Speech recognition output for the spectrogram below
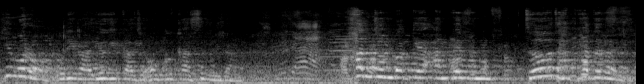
힘으로 우리가 여기까지 온 것 같습니다. 한 줌밖에 안 되는 저 좌파들은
